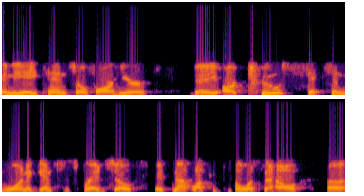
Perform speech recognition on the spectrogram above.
in the A10 so far here. They are two, six, and one against the spread. So it's not like La Salle, uh,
